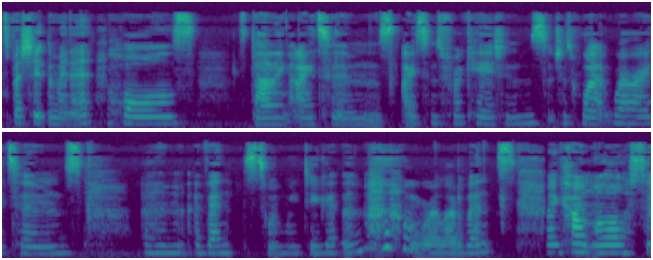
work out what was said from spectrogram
especially at the minute. Hauls, styling items, items for occasions such as workwear items, um, events when we do get them, we're allowed events. My account will also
